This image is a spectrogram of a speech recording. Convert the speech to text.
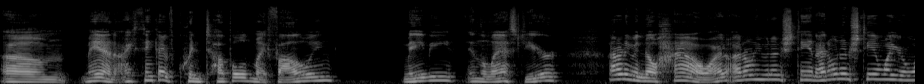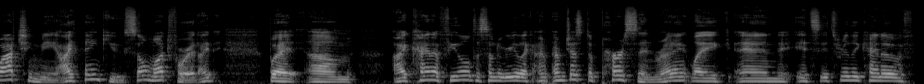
um, man, I think I've quintupled my following maybe in the last year. I don't even know how. I, I don't even understand. I don't understand why you're watching me. I thank you so much for it. I, but um, I kind of feel to some degree like I'm, I'm just a person, right? Like, and it's it's really kind of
